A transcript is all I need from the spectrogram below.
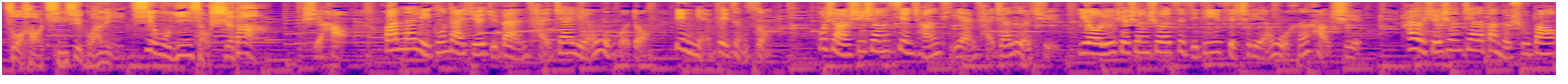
做好情绪管理，切勿因小失大。十号，华南理工大学举办采摘莲雾活动，并免费赠送。不少师生现场体验采摘乐趣，有留学生说自己第一次吃莲雾很好吃，还有学生摘了半个书包，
